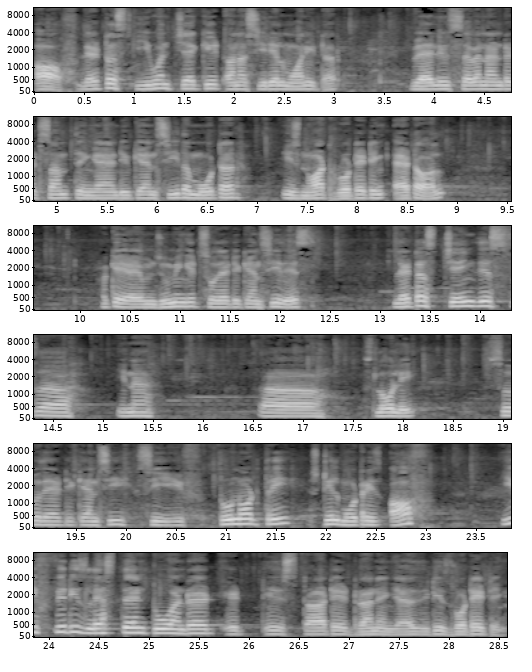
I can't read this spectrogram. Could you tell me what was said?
off. Let us even check it on a serial monitor. Value 700 something and you can see the motor is not rotating at all okay I am zooming it so that you can see this. Let us change this uh, in a uh, slowly so that you can see see if 203 still motor is off. If it is less than 200 it is started running as it is rotating.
